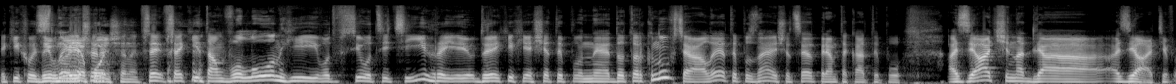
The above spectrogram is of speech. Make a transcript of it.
якихось слешери, вся, всякі там волонги, от всі оці ці ігри, до яких я ще типу не доторкнувся, але типу знаю, що це прям така, типу, азіатчина для азіатів фанатів.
